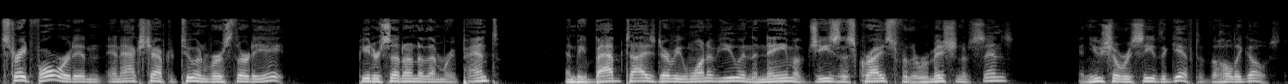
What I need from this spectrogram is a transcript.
straightforward in, in Acts chapter 2 and verse 38. Peter said unto them, Repent and be baptized every one of you in the name of Jesus Christ for the remission of sins, and you shall receive the gift of the Holy Ghost.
